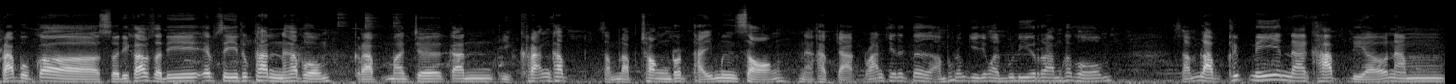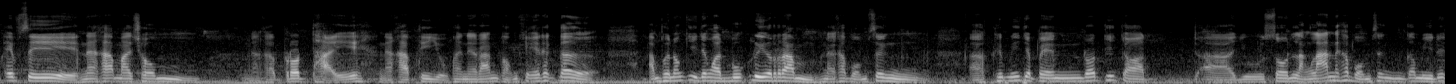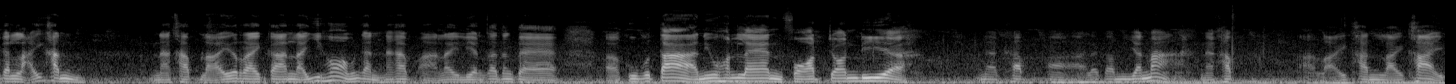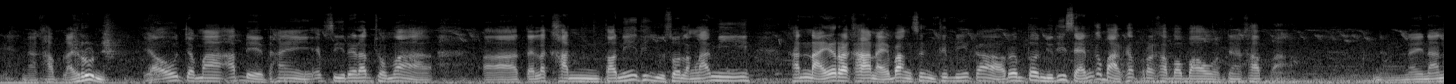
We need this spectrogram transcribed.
ครับผมก็สวัสดีครับ สวัสดี FC ทุกท่านนะครับผมกลับมาเจอกันอีกครั้งครับสำหรับช่องรถไถมือสองนะครับจากร้านเคเตอร์อำเภอน้ำกีจังหวัดบุรีรัมย์ครับผมสำหรับคลิปนี้นะครับ เดี๋ยวนำ FC นะครับมาชมนะครับรถไถนะครับที่อยู่ภายในร้านของเคเตอร์อำเภอน้องกีจังหวัดบุรีรัมย์นะครับผมซึ่งคลิปนี้จะเป็นรถที่จอด ออยู่โซนหลังร้านนะครับผมซึ่งก็มีด้วยกันหลายคันนะครับหลายรายการหลายยี่ห้อเหมือนกันนะครับไล่เรียงก็ตั้งแต่คูโบต้านิวฮอลแลนด์ฟอร์ดจอห์นเดียนะครับแล้วก็มียันมานะครับหลายคันหลายค่ายนะครับหลายรุ่น เดี๋ยวจะมาอัปเดตให้ FC ได้รับชมว่าแต่ละคันตอนนี้ที่อยู่โซนหลังร้านมี คันไหนราคาไหนบ้างซึ่งคลิปนี้ก็เริ่มต้นอยู่ที่แสนกว่าบาทครับ ราคาเบาๆนะครับหนึ่งในนั้น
